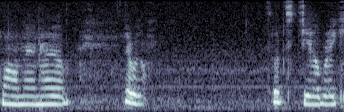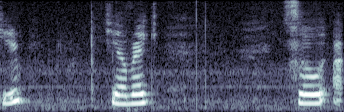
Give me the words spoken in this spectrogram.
Come on, man, hurry up. There we go. So it's jailbreak here jailbreak. So uh,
